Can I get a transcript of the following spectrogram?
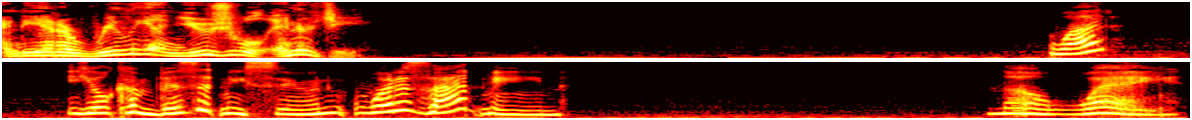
and he had a really unusual energy. What? You'll come visit me soon? What does that mean? No way.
